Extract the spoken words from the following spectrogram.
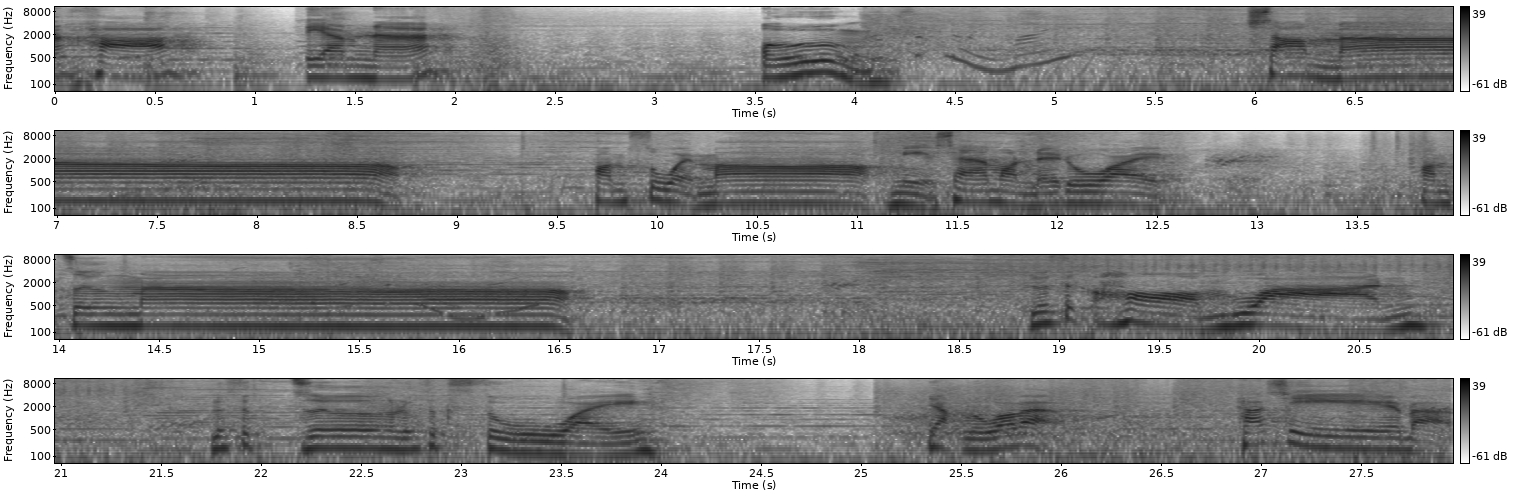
นะคะ เตรียมนะปึ้งช่ำมากความสวยมาก นี่แช่มอนได้ด้วย ความจึงมาก รู้สึกหอมหวาน รู้สึกจึงรู้สึกสวย อยากรู้ว่าแบบ ถ้าชีแบบ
